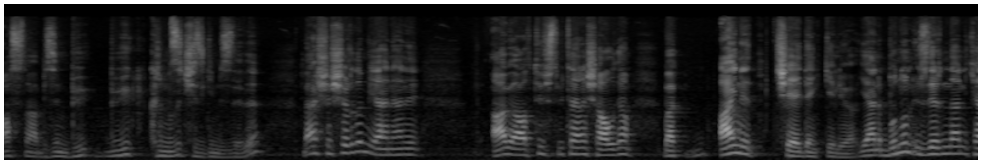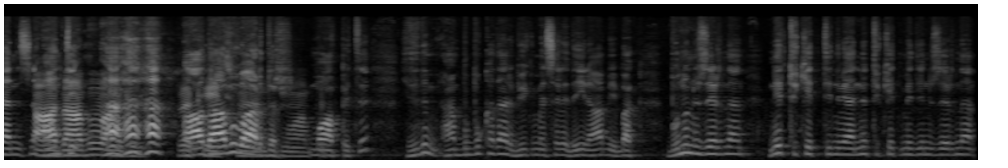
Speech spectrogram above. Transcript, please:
asla bizim büyük, büyük kırmızı çizgimiz dedi. Ben şaşırdım yani hani abi altı üstü bir tane şalgam. Bak aynı şeye denk geliyor. Yani bunun üzerinden kendisine anti Adabı ha, vardır. ha, ha, Rakı adabı vardır muhabbeti. muhabbeti. Dedim ha, bu bu kadar büyük mesele değil abi. Bak bunun üzerinden ne tükettiğini veya ne tüketmediğin üzerinden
